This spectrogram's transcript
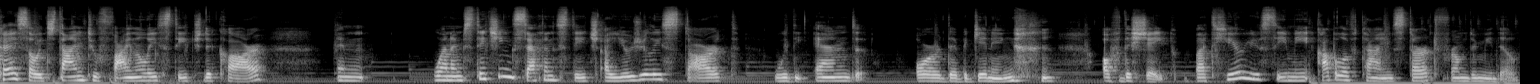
Okay, so it's time to finally stitch the car. And when I'm stitching satin stitch, I usually start with the end or the beginning of the shape. But here you see me a couple of times start from the middle.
